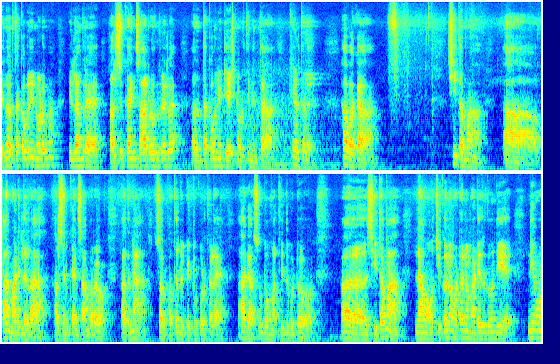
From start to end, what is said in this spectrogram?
ಏನಾದ್ರು ತಗೊಬನ್ನಿ ನೋಡಮ್ಮ. ಇಲ್ಲಾಂದರೆ ಹಲಸಿನಕಾಯಿನ ಸಾರು ಇಲ್ಲ ಅದನ್ನು ತಗೊಬನ್ನಿ ಟೇಸ್ಟ್ ನೋಡ್ತೀನಿ ಅಂತ ಹೇಳ್ತಾಳೆ. ಆವಾಗ ಸೀತಮ್ಮ ತಾನು ಮಾಡಿದ್ಲಲ್ಲ ಹಲಸಿನಕಾಯಿನ ಸಾಂಬಾರು, ಅದನ್ನು ಸ್ವಲ್ಪ ತಂದು ಬಿಟ್ಟು ಕೊಡ್ತಾಳೆ. ಆಗ ಸುಬ್ಬಮ್ಮ ತಿಂದುಬಿಟ್ಟು "ಆ, ಸೀತಮ್ಮ ನಾವು ಚಿಕನು ಮಟನ್ ಮಾಡಿರೋದು ಒಂದು ನೀವು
